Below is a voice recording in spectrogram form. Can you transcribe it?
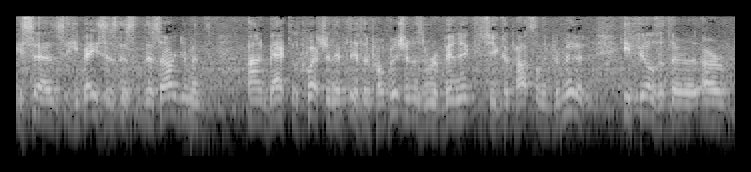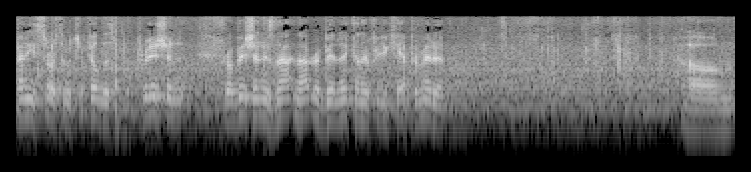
he says he bases this this argument on back to the question if, if the prohibition is rabbinic, so you could possibly permit it. He feels that there are many sources which feel this prohibition prohibition is not not rabbinic, and therefore you can't permit it. Um,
